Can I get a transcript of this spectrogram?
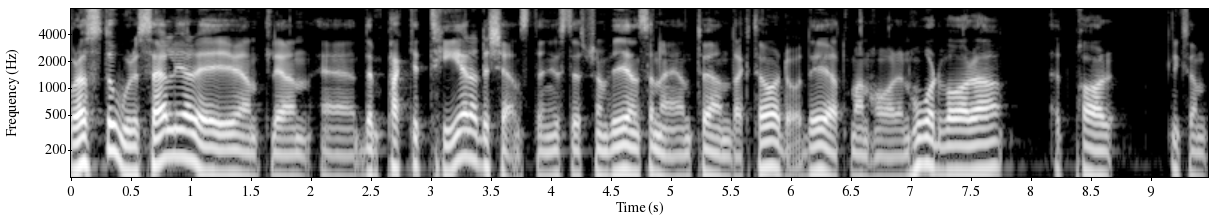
Våra storsäljare är ju egentligen eh, den paketerade tjänsten, just eftersom vi är en sån här end-to-end-aktör då. Det är att man har en hårdvara, ett par liksom,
